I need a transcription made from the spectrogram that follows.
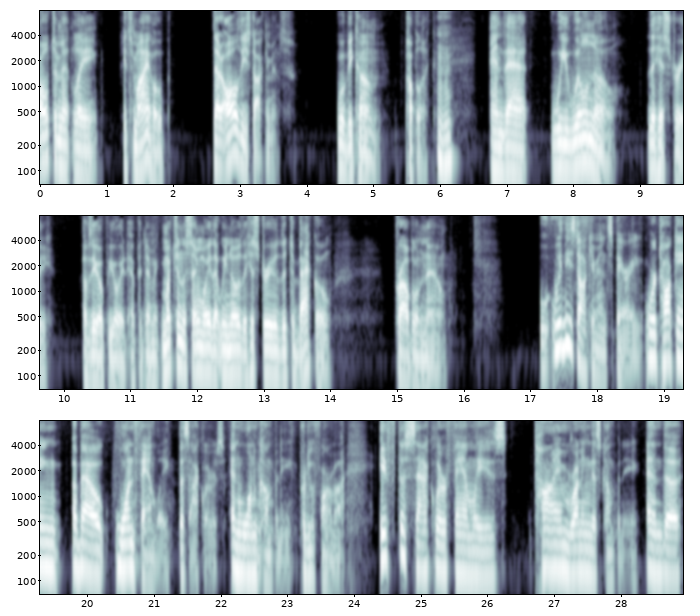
ultimately, it's my hope that all these documents will become public Mhm. and that we will know the history of the opioid epidemic, much in the same way that we know the history of the tobacco problem now. With these documents, Barry, we're talking about one family, the Sacklers, and one company, Purdue Pharma. If the Sackler family's time running this company and the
